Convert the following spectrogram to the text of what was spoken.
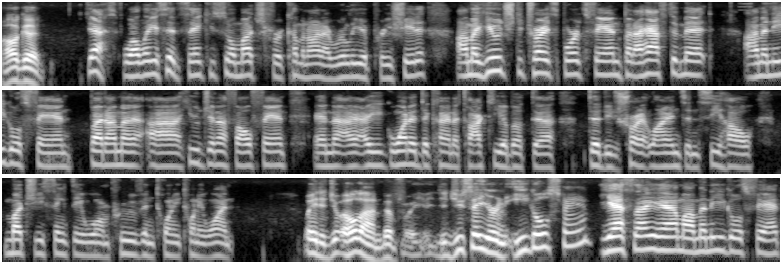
all good. Yes. Well, like I said, thank you so much for coming on. I really appreciate it. I'm a huge Detroit sports fan, but I have to admit, I'm an Eagles fan, but I'm a, a huge NFL fan, and I, I wanted to kind of talk to you about the the Detroit Lions and see how much you think they will improve in 2021. Wait, did you hold on? Before did you say you're an Eagles fan? Yes, I am. I'm an Eagles fan.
